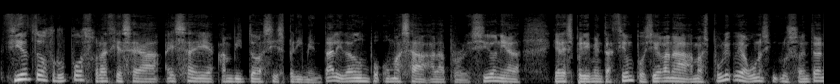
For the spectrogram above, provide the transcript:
ciertos grupos, gracias a, ese ámbito así experimental y dado un poco más a, la progresión y a, la experimentación, pues llegan a, más público y algunos incluso entran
